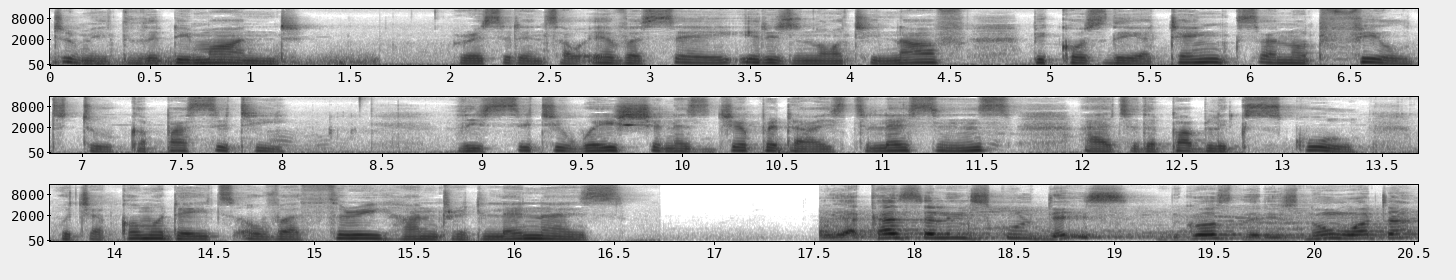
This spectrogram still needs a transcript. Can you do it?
to meet the demand. Residents, however, say it is not enough because their tanks are not filled to capacity. This situation has jeopardized lessons at the public school, which accommodates over 300 learners. We are cancelling school days because there is no water.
